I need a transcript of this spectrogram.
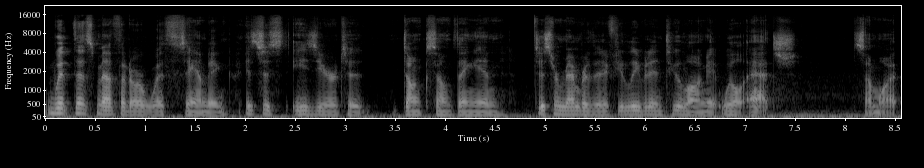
with this method or with sanding. It's just easier to dunk something in. Just remember that if you leave it in too long, it will etch somewhat.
